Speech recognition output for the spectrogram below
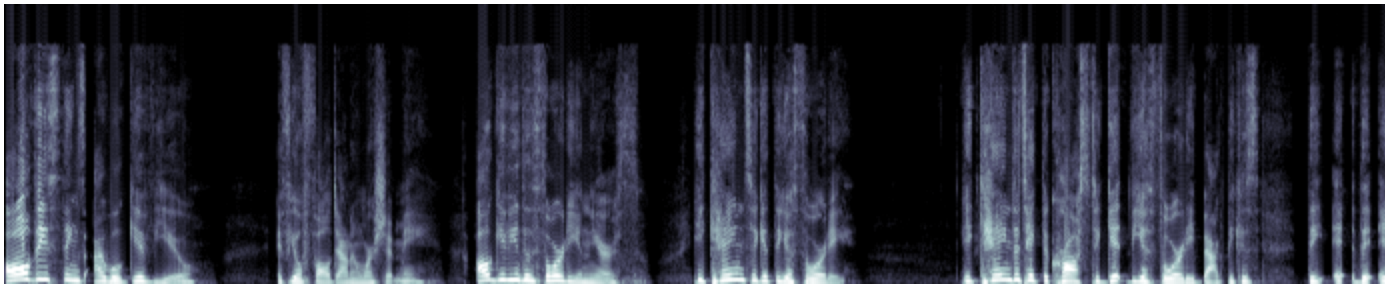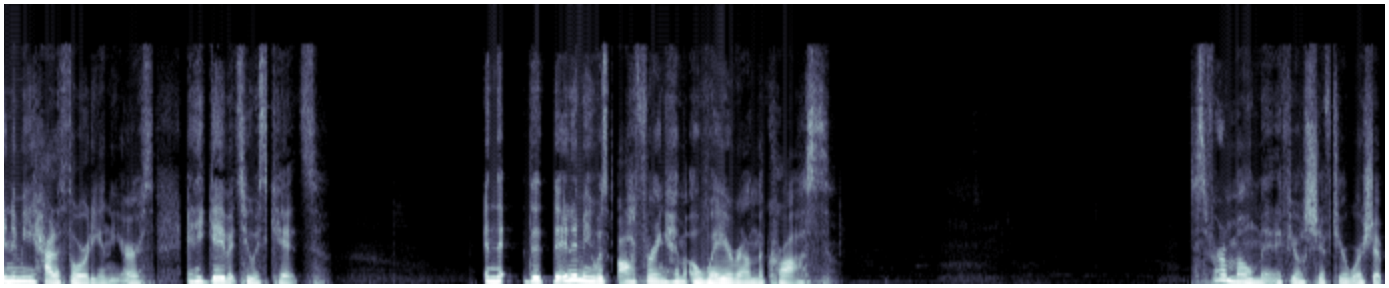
all these things I will give you if you'll fall down and worship me. I'll give you the authority in the earth. He came to get the authority. He came to take the cross to get the authority back because the, the enemy had authority in the earth and he gave it to his kids. And the, the, the enemy was offering him a way around the cross. Just for a moment, if you'll shift your worship.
